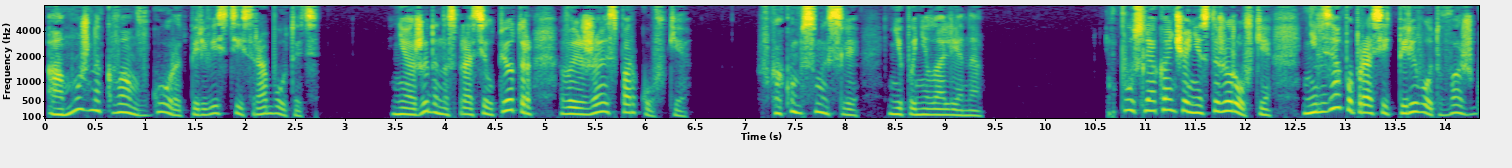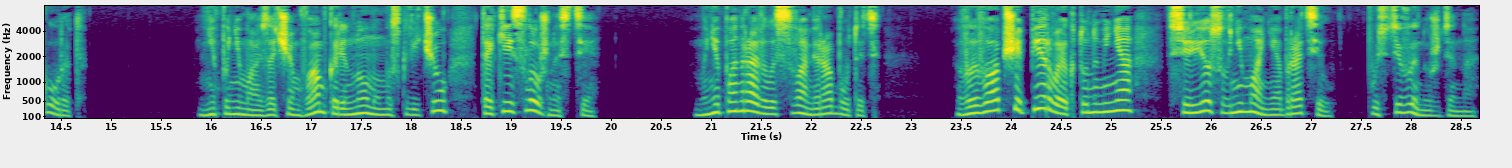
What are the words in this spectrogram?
а можно к вам в город перевестись работать? Неожиданно спросил Петр, выезжая с парковки. В каком смысле? Не поняла Лена. После окончания стажировки нельзя попросить перевод в ваш город? Не понимаю, зачем вам, коренному москвичу, такие сложности. Мне понравилось с вами работать. Вы вообще первая, кто на меня всерьез внимание обратил, пусть и вынужденно.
